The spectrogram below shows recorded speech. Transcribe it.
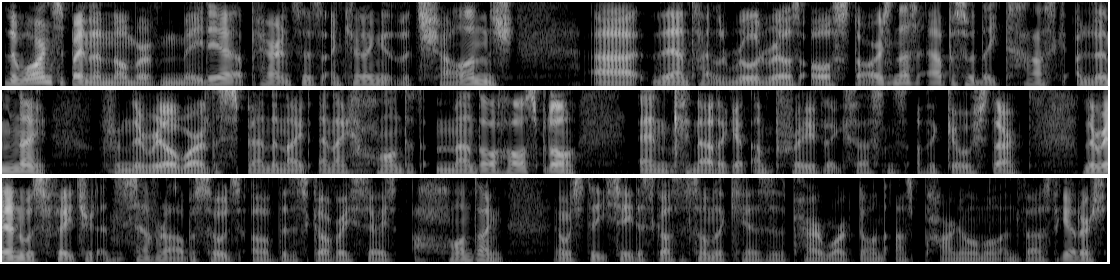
The Warrens have been in a number of media appearances, including The Challenge, uh, the entitled Road Rules All Stars. In this episode, they task alumni from the real world to spend the night in a haunted mental hospital in Connecticut and prove the existence of the ghost there. Lorraine was featured in several episodes of the Discovery series A Haunting, in which she discusses some of the cases the pair worked on as paranormal investigators.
